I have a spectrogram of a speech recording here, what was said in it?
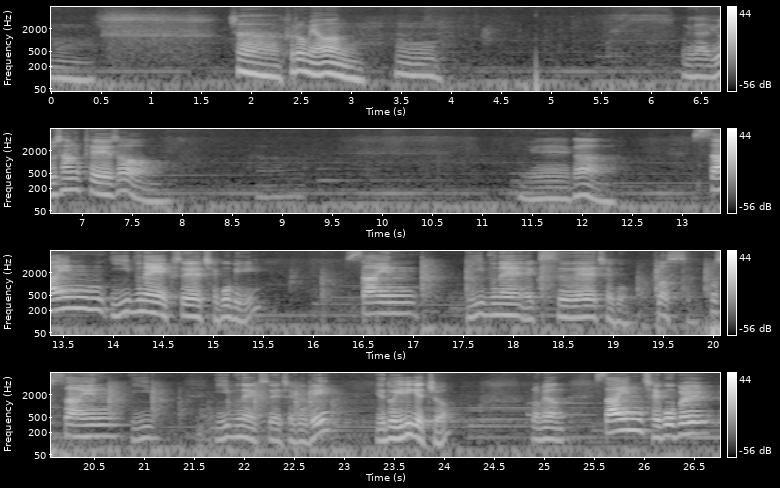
음, 자 그러면 음, 우리가 이 상태에서 어, 얘가 사인 2분의 x의 제곱이 사인 2분의 x의 제곱 플러스 코사인 2, 2분의 x의 제곱이 얘도 1이겠죠. 그러면 사인 제곱을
